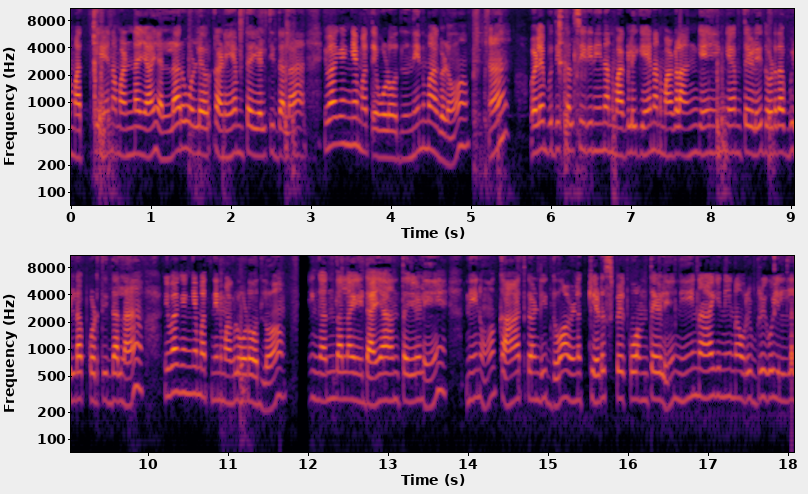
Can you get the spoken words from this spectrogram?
ನಮ್ಮ ಅತ್ತೆ ನಮ್ಮ ಅಣ್ಣಯ್ಯ ಎಲ್ಲರೂ ಒಳ್ಳೆಯವ್ರು ಕಣೆ ಅಂತ ಹೇಳ್ತಿದ್ದಲ್ಲ. ಇವಾಗ ಹೆಂಗೆ ಮತ್ತೆ ಓಡೋದು ನಿನ್ನ ಮಗಳು ಹಾಂ ಒಳ್ಳೆ ಬುದ್ಧಿ ಕಲಿಸಿದೀನಿ, ನನ್ನ ಮಗಳಿಗೆ, ನನ್ನ ಮಗಳ ಹಂಗೆ ಹಿಂಗೆ ಅಂತೇಳಿ ದೊಡ್ಡದಾಗಿ ಬಿಲ್ಡಪ್ ಕೊಡ್ತಿದ್ದಲ್ಲ, ಇವಾಗ ಹೆಂಗೆ ಮತ್ತೆ ನಿನ್ನ ಮಗಳು ಓಡೋದ್ಲು? ಹಿಂಗೆ ಅಂದಲ್ಲ ಈ ಡಯ ಅಂತ ಹೇಳಿ, ನೀನು ಕಾತ್ಕೊಂಡಿದ್ದು ಅವಳನ್ನ ಕೆಡಿಸ್ಬೇಕು ಅಂತೇಳಿ, ನೀನಾಗಿ ನೀನು ಅವರಿಬ್ರಿಗೂ ಇಲ್ಲ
